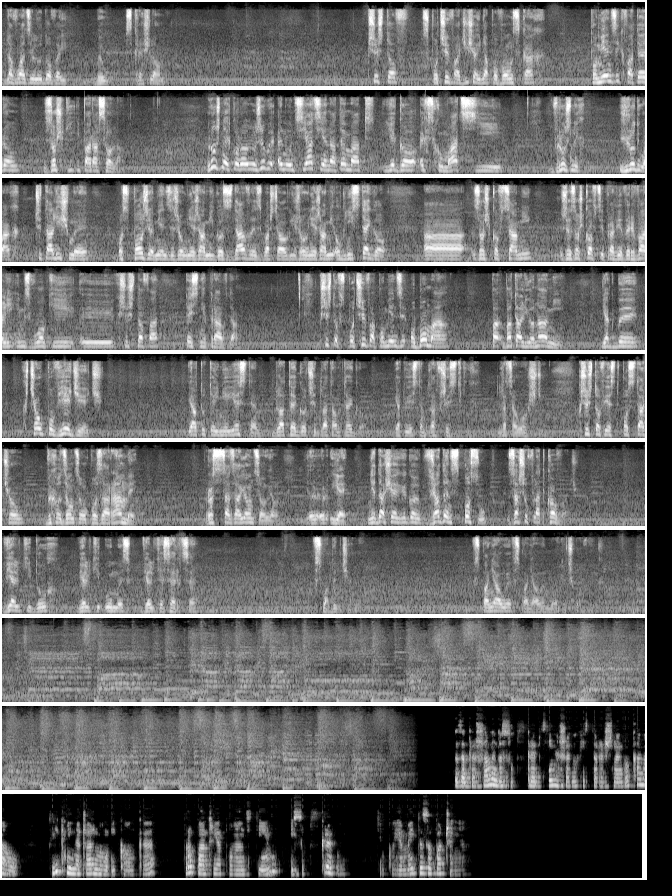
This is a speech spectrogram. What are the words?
dla władzy ludowej był skreślony. Krzysztof spoczywa dzisiaj na Powązkach pomiędzy kwaterą Zośki i Parasola. Różne krążyły enuncjacje na temat jego ekshumacji. W różnych źródłach czytaliśmy o sporze między żołnierzami Gozdawy, zwłaszcza żołnierzami Ognistego, a Zośkowcami, że Zośkowcy prawie wyrwali im zwłoki yy, Krzysztofa. To jest nieprawda. Krzysztof spoczywa pomiędzy oboma ba- batalionami, jakby chciał powiedzieć: Ja tutaj nie jestem dla tego czy dla tamtego. Ja tu jestem dla wszystkich, dla całości. Krzysztof jest postacią wychodzącą poza ramy, rozsadzającą ją, je. Nie da się jego w żaden sposób zaszufladkować. Wielki duch, wielki umysł, wielkie serce w słabym ciele. Wspaniały, wspaniały młody człowiek. Zapraszamy do subskrypcji naszego historycznego kanału. Kliknij na czarną ikonkę Pro Patria Poland Team i subskrybuj. Dziękujemy i do zobaczenia.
